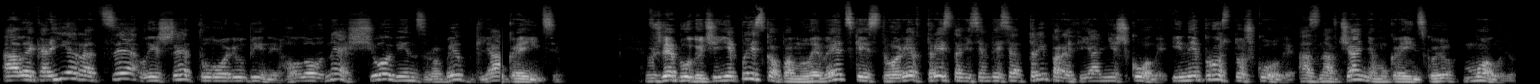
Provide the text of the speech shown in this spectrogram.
Але кар'єра це лише тло людини. Головне, що він зробив для українців. Вже будучи єпископом, Левецький створив 383 парафіальні школи, і не просто школи, а з навчанням українською мовою.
